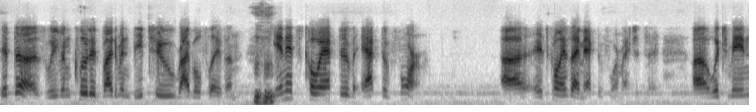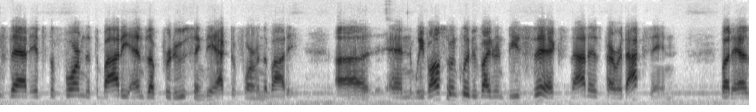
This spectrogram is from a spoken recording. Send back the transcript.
It does. We've included vitamin B2 riboflavin Mhm. in its coactive active form. Uh, its coenzyme active form, I should say, uh, which means that it's the form that the body ends up producing, the active form in the body. Uh, and we've also included vitamin B6, not as pyridoxine, but as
